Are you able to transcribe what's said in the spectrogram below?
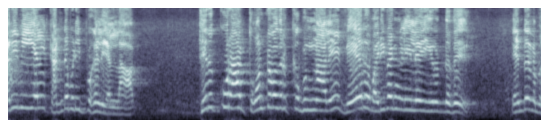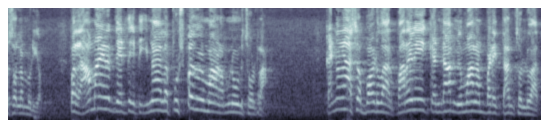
அறிவியல் கண்டுபிடிப்புகள் எல்லாம் திருக்குறான் தோன்றுவதற்கு முன்னாலே வேறு வடிவங்களிலே இருந்தது என்று நம்ம சொல்ல முடியும். இப்போ ராமாயணத்தை எடுத்துக்கிட்டிங்கன்னா அதில் புஷ்ப விமானம்னு ஒன்று சொல்கிறான் கண்ணதாசம் பாடுவார் பறவையை கண்டான் விமானம் படைத்தான் சொல்லுவார்.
